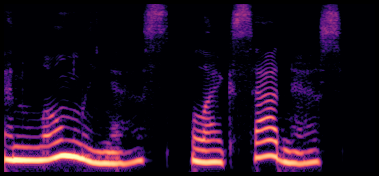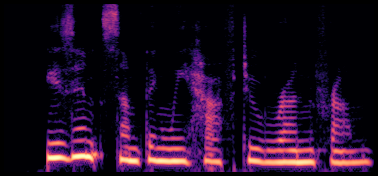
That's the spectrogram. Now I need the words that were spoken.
And loneliness, like sadness, isn't something we have to run from.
